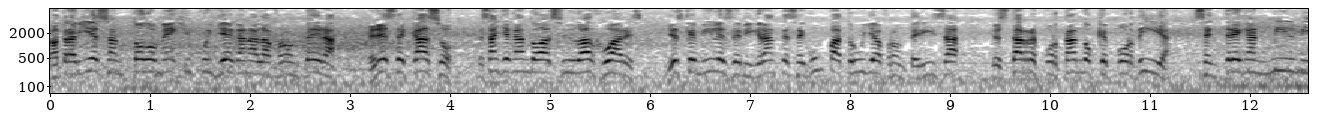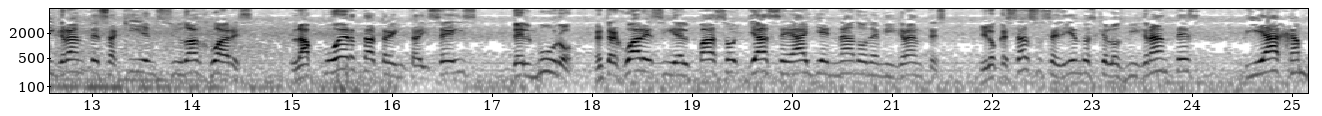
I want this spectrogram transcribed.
atraviesan todo México y llegan a la frontera. En este caso, están llegando a Ciudad Juárez. Y es que miles de migrantes, según patrulla fronteriza, está reportando que por día se entregan mil migrantes aquí en Ciudad Juárez. La puerta 36 del muro entre Juárez y El Paso ya se ha llenado de migrantes. Y lo que está sucediendo es que los migrantes viajan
